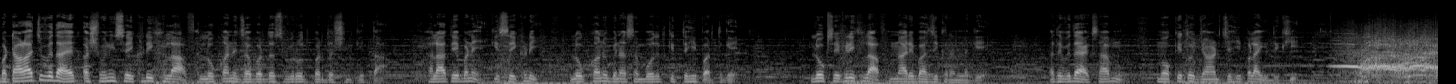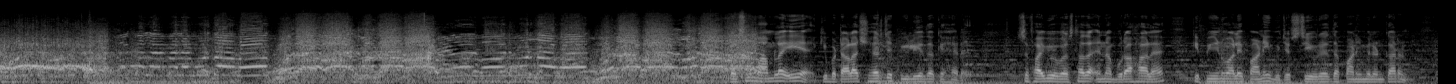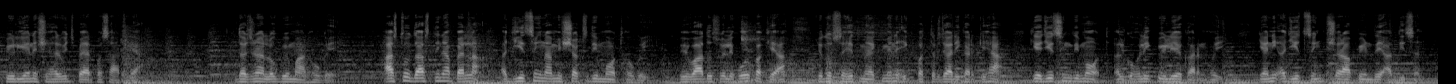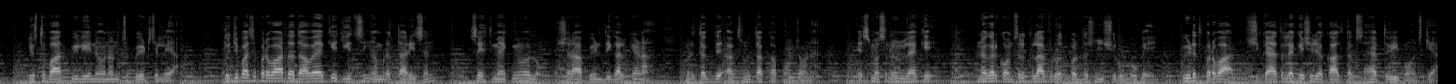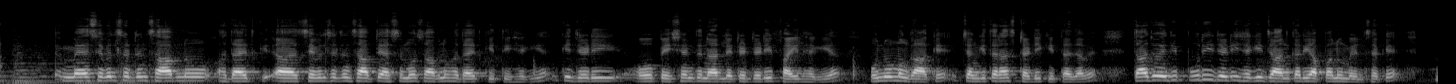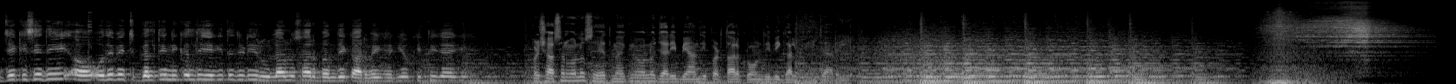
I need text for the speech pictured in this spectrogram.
ਬਟਾਲਾ 'ਚ ਵਿਧਾਇਕ ਅਸ਼ਵਨੀ ਸੇਖੜੀ ਖਿਲਾਫ ਲੋਕਾਂ ਨੇ ਜ਼ਬਰਦਸਤ ਵਿਰੋਧ ਪ੍ਰਦਰਸ਼ਨ ਕੀਤਾ। ਹਾਲਾਤ ਇਹ ਬਣੇ ਕਿ ਸੇਖੜੀ ਲੋਕਾਂ ਨੂੰ ਬਿਨਾਂ ਸੰਬੋਧਿਤ ਕੀਤੇ ਹੀ ਪਰਤ ਗਏ। ਲੋਕ ਸੇਖੜੀ ਖਿਲਾਫ ਨਾਅਰੇਬਾਜ਼ੀ ਕਰਨ ਲੱਗੇ ਅਤੇ ਵਿਧਾਇਕ ਸਾਹਿਬ ਨੂੰ ਮੌਕੇ ਤੋਂ ਜਾਣ 'ਚ ਹੀ ਭਲਾਈ ਦਿਖੀ। ਮੁਰਦਾਬਾਦ ਮਾਮਲਾ ਇਹ ਹੈ ਕਿ ਬਟਾਲਾ ਸ਼ਹਿਰ 'ਚ ਪੀਲੀਏ ਦਾ ਕਹਿਰ ਹੈ। ਸਫ਼ਾਈ ਵਿਵਸਥਾ ਦਾ ਇੰਨਾ ਬੁਰਾ ਹਾਲ ਹੈ ਕਿ ਪੀਣ ਵਾਲੇ ਪਾਣੀ ਵਿੱਚ ਸੀਵਰੇਜ ਦਾ ਪਾਣੀ ਮਿਲਣ ਕਾਰਨ ਪੀਲੀਏ ਨੇ ਸ਼ਹਿਰ ਵਿੱਚ ਪੈਰ ਪਸਾਰ ਲਿਆ। ਦਰਜਨਾਂ ਲੋਕ ਬਿਮਾਰ ਹੋ ਗਏ। ਅੱਜ ਤੋਂ 10 ਦਿਨਾਂ ਪਹਿਲਾਂ ਅਜੀਤ ਸਿੰਘ ਨਾਮੀ ਸ਼ਖਸ ਦੀ ਮੌਤ ਹੋ ਗਈ। ਵਿਵਾਦ ਉਸ ਵੇਲੇ ਹੋਰ ਭਖਿਆ, ਜਦੋਂ ਸਿਹਤ ਮਹਿਕਮੇ ਨੇ ਇੱਕ ਪੱਤਰ ਜਾਰੀ ਕਰ ਕਿਹਾ ਕਿ ਅਜੀਤ ਸਿੰਘ ਦੀ ਮੌਤ ਅਲਕੋਹਲਿਕ ਪੀਲੀਏ ਕਾਰਨ ਹੋਈ, ਯਾਨੀ ਅਜੀਤ ਸਿੰਘ ਸ਼ਰਾਬ ਪੀਣ ਦੇ ਆਦੀ ਸਨ। ਜਿਸ ਤੋਂ ਬਾਅਦ ਪੀਲੀਏ ਨੇ ਉਹਨਾਂ ਨੂੰ ਚਪੇਟ ਚ ਲਿਆ। ਦੂਜੇ ਪਾਸੇ ਪਰਿਵਾਰ ਦਾ ਦਾਅਵਾ ਹੈ ਕਿ ਅਜੀਤ ਸਿੰਘ ਅੰਮ੍ਰਿਤਧਾਰੀ ਸਨ। ਸਿਹਤ ਮਹਿਕਮੇ ਵੱਲੋਂ ਸ਼ਰਾਬ ਪੀਣ ਦੀ ਗੱਲ ਕਹਿਣਾ ਮ੍ਰਿਤਕ ਦੇ ਅਕਸ ਨੂੰ ਧੱਕਾ ਪਹੁੰਚਾਉਣਾ ਇਸ ਮਸਲੇ ਨੂੰ ਲੈ ਕੇ ਨਗਰ ਕੌਂਸਲ ਖਿਲਾਫ ਵਿਰੋਧ ਪ੍ਰਦਰਸ਼ਨ ਸ਼ੁਰੂ ਹੋ ਗਏ। ਪੀੜਤ ਪਰਿਵਾਰ ਸ਼ਿਕਾਇਤ ਲੈ ਕੇ ਸ਼੍ਰੀ ਅਕਾਲ ਤਖਤ ਸਾਹਿਬ ਤੇ ਵੀ ਪਹੁੰਚ ਗਿਆ। ਮੈਂ ਸਿਵਲ ਸਰਜਨ ਸਾਹਿਬ ਨੂੰ ਹਦਾਇਤ ਸਿਵਲ ਸਰਜਨ ਸਾਹਿਬ ਤੇ ਐਸਐਮਓ ਸਾਹਿਬ ਨੂੰ ਹਦਾਇਤ ਕੀਤੀ ਹੈਗੀ ਹੈ ਕਿ ਜਿਹੜੀ ਉਹ ਪੇਸ਼ੈਂਟ ਦੇ ਨਾਲ ਰਿਲੇਟਡ ਜਿਹੜੀ ਫਾਈਲ ਹੈਗੀ ਆ, ਉਹਨੂੰ ਮੰਗਾ ਕੇ ਚੰਗੀ ਤਰ੍ਹਾਂ ਸਟੱਡੀ ਕੀਤਾ ਜਾਵੇ ਤਾਂ ਜੋ ਇਹਦੀ ਪੂਰੀ ਜਿਹੜੀ ਹੈਗੀ ਜਾਣਕਾਰੀ ਆਪਾਂ ਨੂੰ ਮਿਲ ਸਕੇ। ਜੇ ਕਿਸੇ ਦੀ ਅਹ, ਉਹਦੇ ਵਿੱਚ ਗਲਤੀ ਨਿਕਲਦੀ ਹੈਗੀ ਤਾਂ ਜਿਹੜੀ ਰੂਲਾਂ ਅਨੁਸਾਰ ਬੰਦੀ ਕਾਰਵਾਈ ਹੈਗੀ ਉਹ ਕੀਤੀ ਜਾਏਗੀ। ਪ੍ਰਸ਼ਾਸਨ ਵੱਲੋਂ ਸਿਹਤ ਮਹਿਕਮੇ ਵੱਲੋਂ ਜਾਰੀ ਬਿਆਨ ਦੀ ਪੜਤਾਲ ਕਰਾਉਣ ਦੀ ਵੀ ਗੱਲ ਕਹੀ ਜਾ ਰਹੀ ਹੈ।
